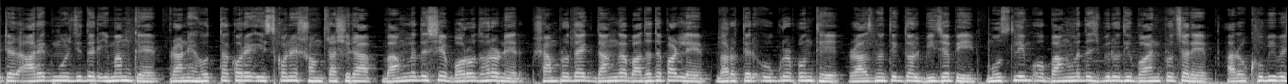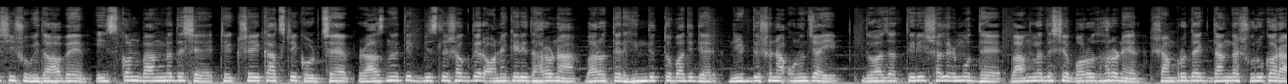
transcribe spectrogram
সিলেটের আরেক মসজিদের ইমামকে প্রাণে হত্যা করে ইসকনের সন্ত্রাসীরা। বাংলাদেশে বড় ধরনের সাম্প্রদায়িক দাঙ্গা বাঁধাতে পারলে ভারতের উগ্রপন্থী রাজনৈতিক দল বিজেপি, মুসলিম ও বাংলাদেশ বিরোধী বয়ান প্রচারে আরও খুবই বেশি সুবিধা হবে। ইসকন বাংলাদেশে ঠিক সেই কাজটি করছে। রাজনৈতিক বিশ্লেষকদের অনেকেরই ধারণা, ভারতের হিন্দুত্ববাদীদের নির্দেশনা অনুযায়ী দু সালের মধ্যে বাংলাদেশে বড় ধরনের সাম্প্রদায়িক দাঙ্গা শুরু করা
